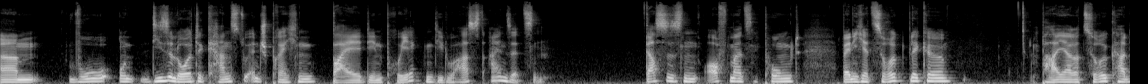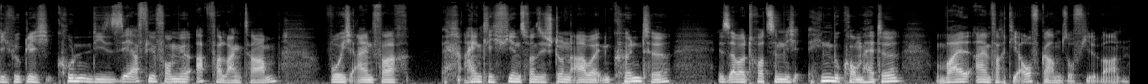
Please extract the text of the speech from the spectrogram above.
Ähm, wo, und diese Leute kannst du entsprechend bei den Projekten, die du hast, einsetzen. Das ist ein, oftmals ein Punkt, wenn ich jetzt zurückblicke, ein paar Jahre zurück hatte ich wirklich Kunden, die sehr viel von mir abverlangt haben, wo ich einfach eigentlich 24 Stunden arbeiten könnte, es aber trotzdem nicht hinbekommen hätte, weil einfach die Aufgaben so viel waren.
